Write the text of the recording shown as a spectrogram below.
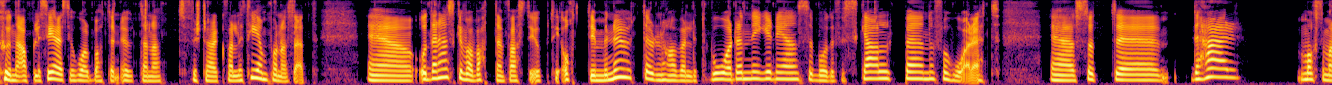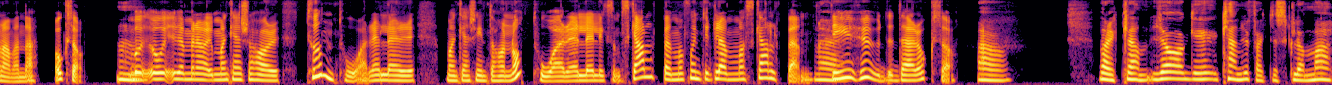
kunna appliceras i hårbotten utan att förstöra kvaliteten på något sätt. Eh, och den här ska vara vattenfast i upp till 80 minuter. Den har väldigt vårdande ingredienser både för skalpen och för håret. Eh, så att, eh, det här måste man använda också. Mm. Och, och, jag menar, man kanske har tunt hår eller man kanske inte har något hår. Eller liksom skalpen, man får inte glömma skalpen. Nej. Det är ju hud där också. Ja, verkligen. Jag kan ju faktiskt glömma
